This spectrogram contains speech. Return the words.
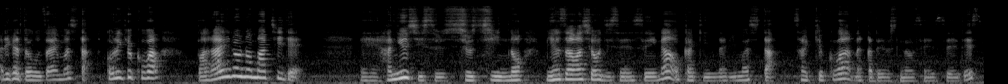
ありがとうございました。この曲はバラ色の街で、えー羽生市出身の宮沢昌司先生がお書きになりました。作曲は中田義直先生です。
